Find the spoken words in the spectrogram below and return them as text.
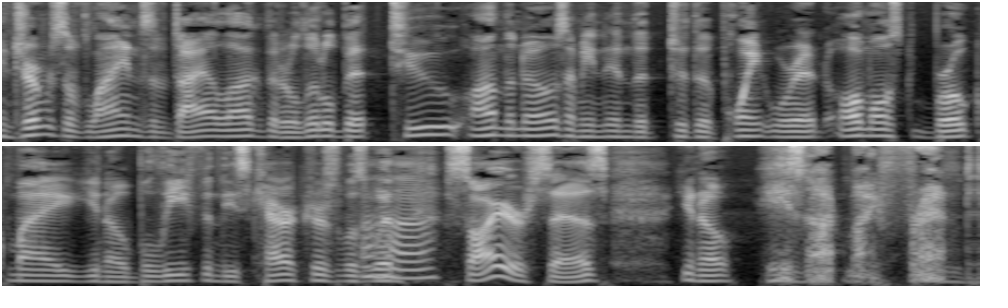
in terms of lines of dialogue that are a little bit too on the nose, I mean, in the to the point where it almost broke my you know belief in these characters was Uh-huh. when Sawyer says, you know, he's not my friend.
